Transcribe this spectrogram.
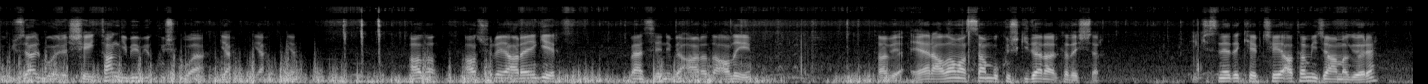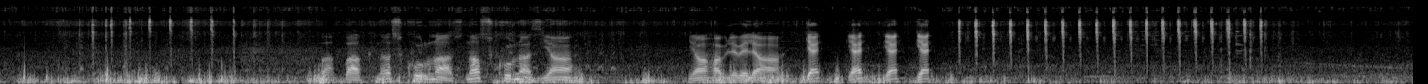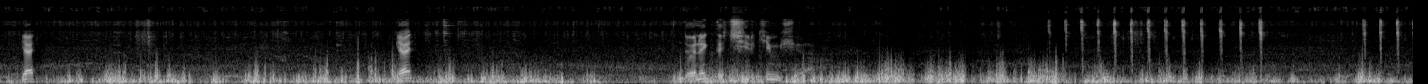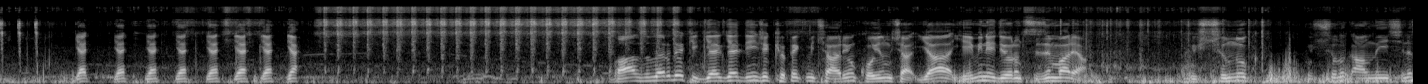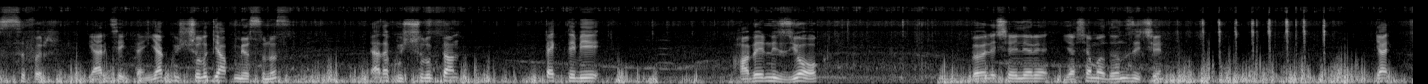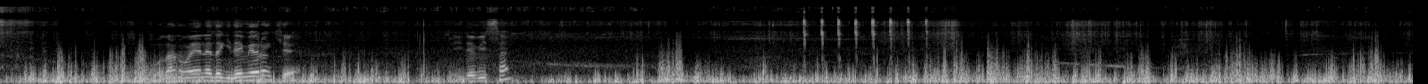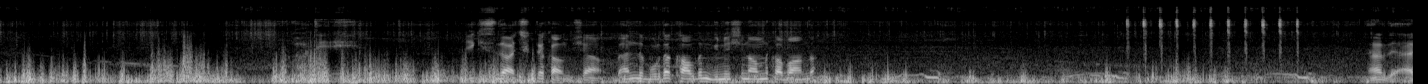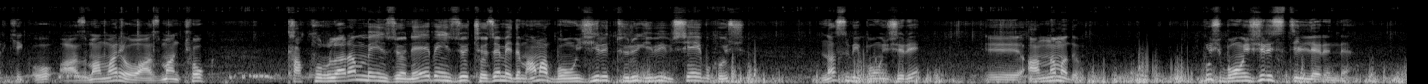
Bu güzel böyle şeytan gibi bir kuş bu ha. Gel gel gel. Al al. Al şuraya araya gir. Ben seni bir arada alayım. Tabi eğer alamazsam bu kuş gider arkadaşlar. İkisine de kepçeyi atamayacağıma göre. Bak bak nasıl kurnaz. Nasıl kurnaz ya. Ya havle bela. Gel gel gel gel. Gel. Gel. Dönek de çirkinmiş ya. Gel, gel, gel, gel, gel, gel, gel, gel. Bazıları diyor ki gel gel deyince köpek mi çağırıyorsun, koyun mu çağır? Ya yemin ediyorum sizin var ya kuşçuluk kuşçuluk anlayışınız sıfır. Gerçekten ya kuşçuluk yapmıyorsunuz ya da kuşçuluktan pek de bir haberiniz yok. Böyle şeyleri yaşamadığınız için gel. Ulan o yana da gidemiyorum ki. Gidebilsen. Hadi. İkisi de açıkta kalmış ha. Ben de burada kaldım güneşin anlı kabağında. Nerede erkek o azman var ya o azman çok takurlara mı benziyor neye benziyor çözemedim ama bonjiri türü gibi bir şey bu kuş. Nasıl bir bonjiri Ee, anlamadım. Kuş bonjiri stillerinde.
